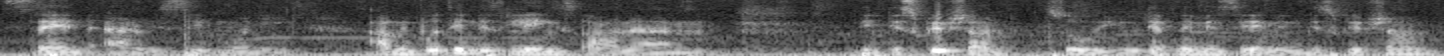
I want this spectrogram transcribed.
Send and receive money. I'll be putting these links on um, the description so you definitely see them in the description.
